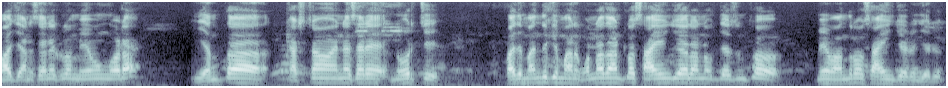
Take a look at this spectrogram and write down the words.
మా జన సైనికులు మేము కూడా ఎంత కష్టం అయినా సరే నోర్చి పది మందికి మనకున్న దాంట్లో సాయం చేయాలన్న ఉద్దేశంతో మేమందరం సాయం చేయడం జరుగుతుంది.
